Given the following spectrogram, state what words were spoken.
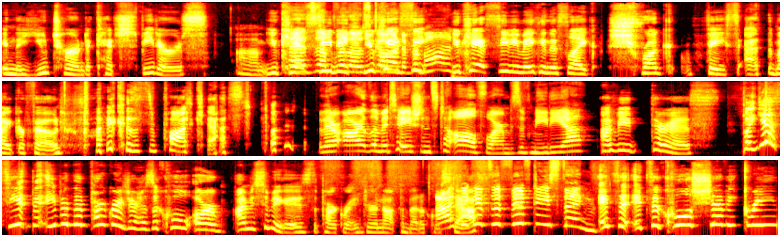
in the U-turn to catch speeders. Um, you can't Heads see me. You can't see. Vermont. You can't see me making this like shrug face at the microphone because it's a podcast. there are limitations to all forms of media. I mean, there is. But yes, it, the, even the park ranger has a cool, or I'm assuming it is the park ranger, not the medical I staff. think it's a 50s thing. it's a it's a cool Chevy green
